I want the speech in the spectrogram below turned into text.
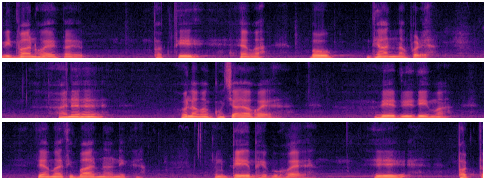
વિદ્વાન હોય તો ભક્તિ એમાં બહુ ધ્યાન ના પડે. અને ઓલામાં ગૂંચાયા હોય વેદ વિધિમાં તેમાંથી બહાર ના નીકળે. અને બે ભેગું હોય એ ભક્ત.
